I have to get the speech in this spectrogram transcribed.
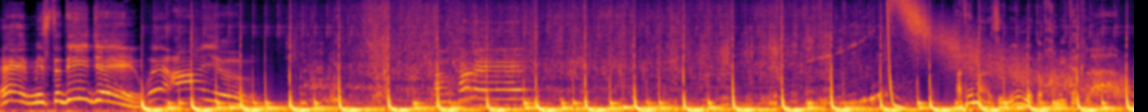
Hey, Mr. DJ, where are you? I'm coming! אתם מאזינים לתוכנית הקלאב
